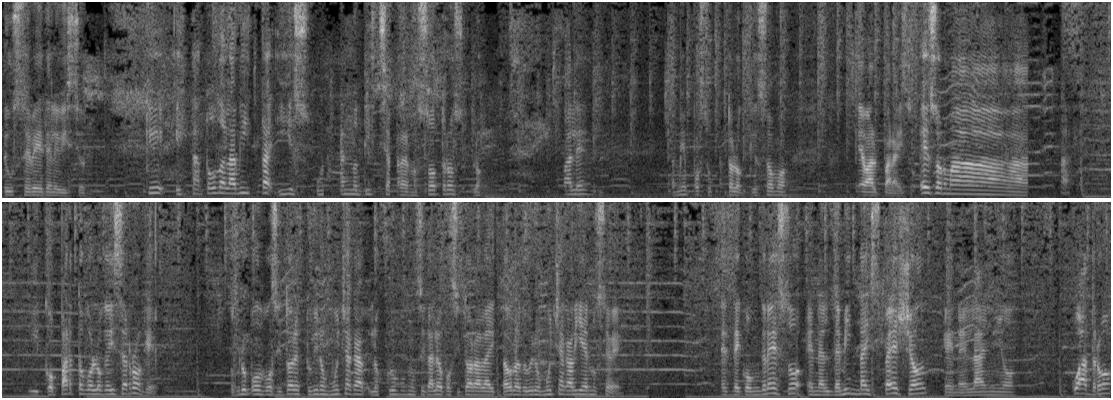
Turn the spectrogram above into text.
de UCB Televisión, que está toda a la vista y es una gran noticia para nosotros, los cuales también por supuesto los que somos de Valparaíso. Eso nomás. Y comparto con lo que dice Roque. Los grupos opositores tuvieron mucha los grupos musicales opositores a la dictadura tuvieron mucha cabida en UCB. Desde Congreso, en el The Midnight Special, en el año 4,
